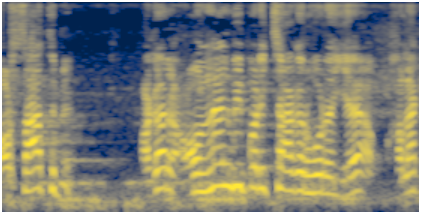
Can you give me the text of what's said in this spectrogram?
और साथ में अगर ऑनलाइन भी परीक्षा अगर हो रही है, हालाँकि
